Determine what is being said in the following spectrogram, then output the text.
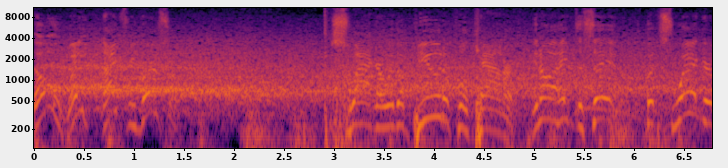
Oh, wait. Nice reversal. Swagger with a beautiful counter. You know, I hate to say it, but Swagger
